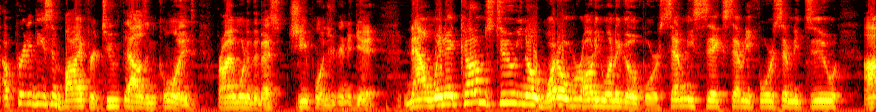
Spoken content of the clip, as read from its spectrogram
a pretty decent buy for 2,000 coins. Probably one of the best cheap ones you're going to get. Now, when it comes to, you know, what overall do you want to go for? 76, 74, 72. Uh,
